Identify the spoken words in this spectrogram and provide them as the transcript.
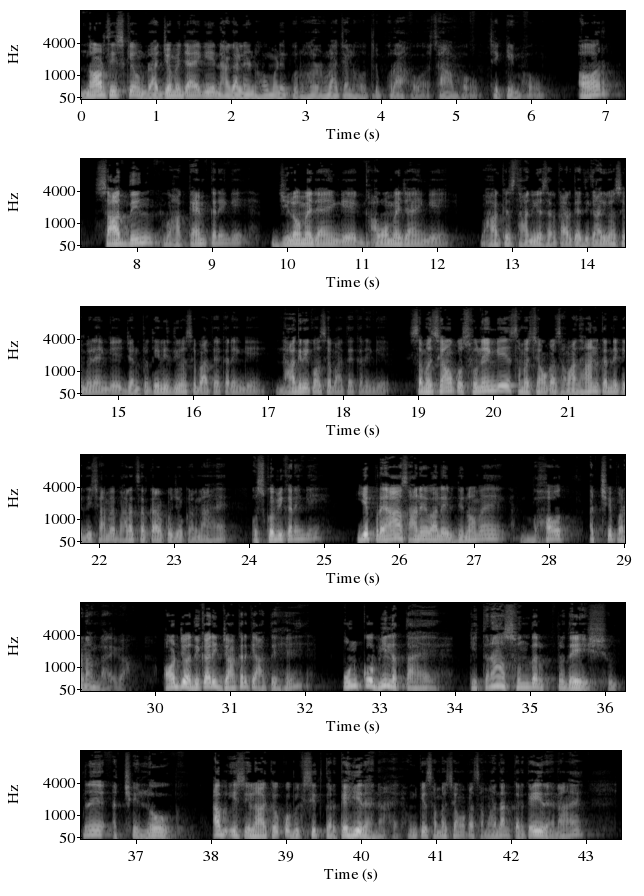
नॉर्थ ईस्ट के उन राज्यों में जाएगी, नागालैंड हो, मणिपुर हो, अरुणाचल हो, त्रिपुरा हो, असम हो, सिक्किम हो। और सात दिन वहाँ कैंप करेंगे, जिलों में जाएँगे, गाँवों में जाएँगे, वहाँ के स्थानीय सरकार के अधिकारियों से मिलेंगे, जनप्रतिनिधियों से बातें करेंगे, नागरिकों से बातें करेंगे। समस्याओं को सुनेंगे, समस्याओं का समाधान करने की दिशा में भारत सरकार को जो करना है, उसको भी करेंगे। ये प्रयास आने वाले दिनों में बहुत अच्छे परिणाम लाएगा। और जो अधिकारी जाकर के आते हैं, उनको भी लगता है कितना सुंदर प्रदेश, उतने अच्छे लोग अब इस इलाके को विकसित करके ही रहना है, उनकी समस्याओं का समाधान करके ही रहना है,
